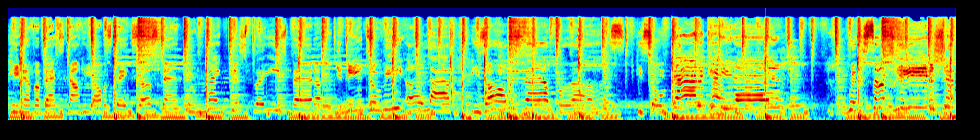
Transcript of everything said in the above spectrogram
He never backs down, he always takes a stand to make this place better. You need to realize he's always there for us. He's so dedicated. With such leadership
